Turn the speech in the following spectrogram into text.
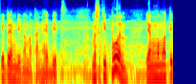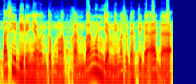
Itu yang dinamakan habits. Meskipun yang memotivasi dirinya untuk melakukan bangun jam 5 sudah tidak ada,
